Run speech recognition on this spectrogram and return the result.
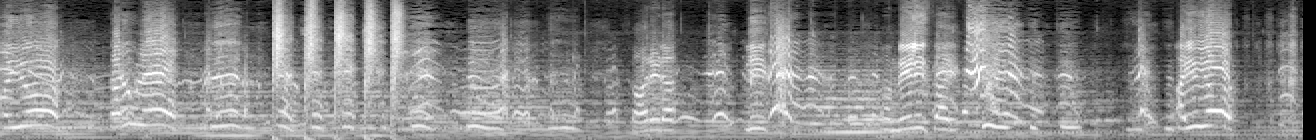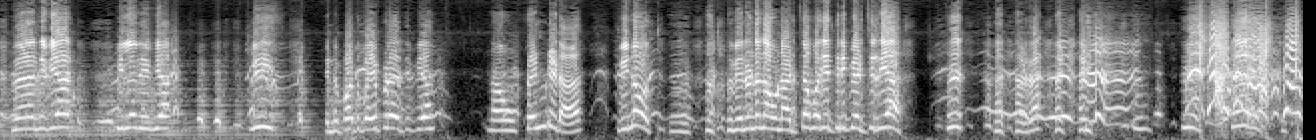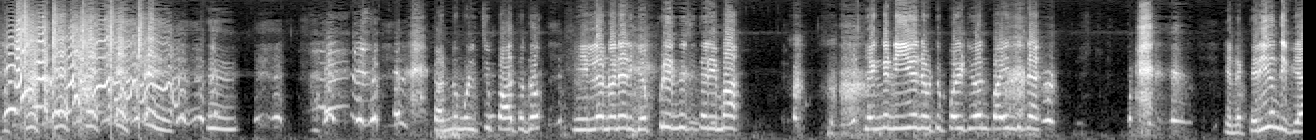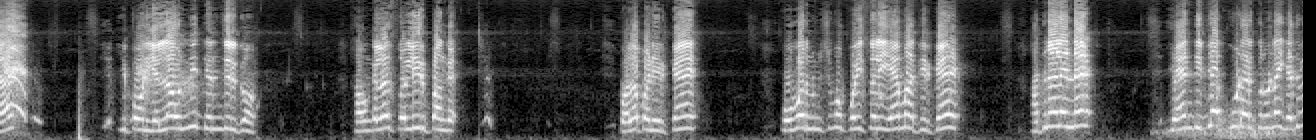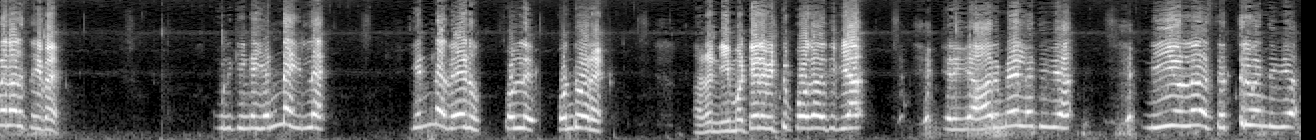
ஐயோ கடவுளே. சாரிடா ப்ளீஸ் ஐம் ரியலி சாரி ஐயோ வேணாம் திவ்யா. இல்ல திவ்யா. ப்ளீஸ் என்ன பார்த்து பயப்படாத திவ்யா. நான் உன் ஃப்ரெண்டுடா வினோத். வேணும்னா நான் உன்னை அடிச்சா மாதிரியே திருப்பி அடிச்சிடுறியா? கண்ணு முழிச்சு பார்த்ததும் நீ இல்லன்னு எனக்கு எப்படி இருந்துச்சு தெரியுமா? எங்க நீயும் என்ன விட்டு போயிட்டியோன்னு பயந்துட்டேன். எனக்கு தெரியும் திவ்யா. இப்ப உனக்கு எல்லா உண்மையும் தெரிஞ்சிருக்கும். அவங்க எல்லாம் சொல்லியிருப்பாங்க. கொலை பண்ணிருக்கேன் ஒவ்வொரு நிமிஷமும் பொய் சொல்லி ஏமாத்திருக்கேன் அதனால என்ன? என் திவ்யா கூட இருக்கணும்னா எது வேணாலும் செய்வேன். உனக்கு இங்க என்ன இல்ல? என்ன வேணும்? சொல்லு கொண்டு வரேன். ஆனா நீ மட்டும் என்ன விட்டு போகாத திவ்யா. எனக்கு யாருமே இல்ல திவ்யா. நீ உள்ள நான் செத்துருவேன் திவ்யா.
